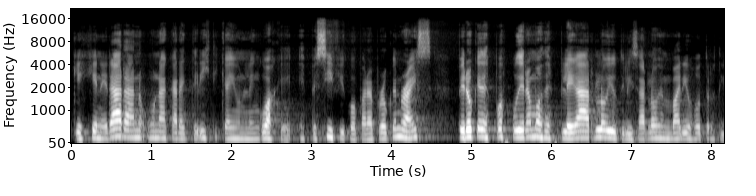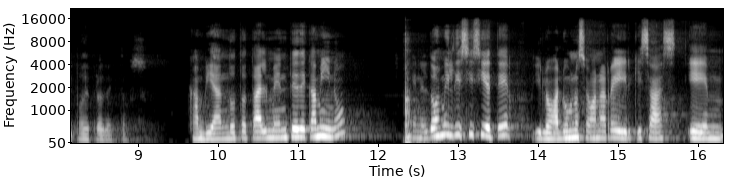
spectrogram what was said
que generaran una característica y un lenguaje específico para Broken Rice, pero que después pudiéramos desplegarlo y utilizarlo en varios otros tipos de proyectos. Cambiando totalmente de camino, en el 2017, y los alumnos se van a reír quizás, em,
